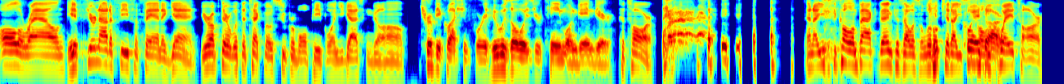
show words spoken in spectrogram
all around. If you're not a FIFA fan, again, you're up there with the Tecmo Super Bowl people and you guys can go home. Trivia question for you. Who was always your team on Game Gear? Qatar. And I used to call him back then because I was a little kid. I used to call him Quatar.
